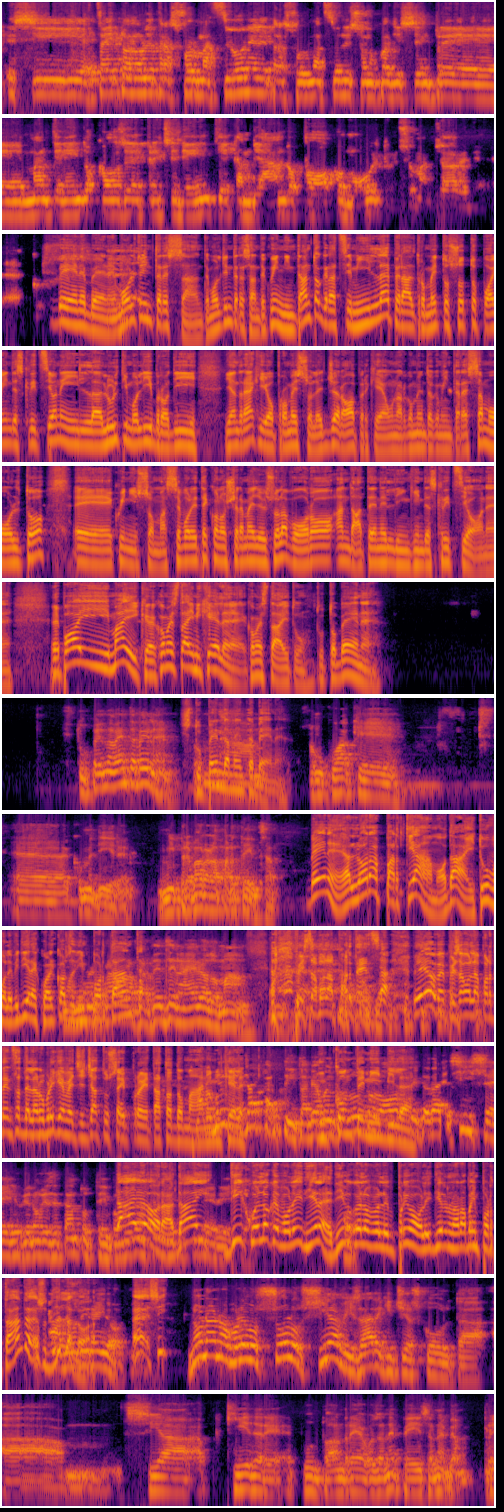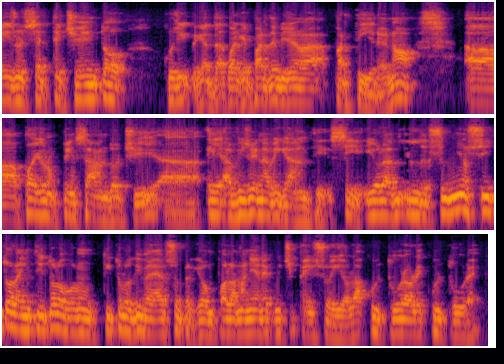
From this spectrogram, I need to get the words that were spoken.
si effettuano le trasformazioni e le trasformazioni sono quasi sempre mantenendo cose precedenti e cambiando poco, molto, insomma, vedere. Ecco. Bene, bene, molto interessante, molto interessante. Quindi intanto grazie mille, peraltro metto sotto poi in descrizione il, l'ultimo libro di, di, Andrea che io ho promesso leggerò perché è un argomento che mi interessa molto e quindi insomma se volete conoscere meglio il suo lavoro andate nel link in descrizione. E poi Mike, come stai Michele? Come stai tu? Tutto bene? Stupendamente bene. Stupendamente sono, bene. Sono qua che, eh, come dire, mi preparo alla partenza. Bene, allora partiamo. Dai, tu volevi dire qualcosa di importante? La partenza in aereo domani. pensavo alla partenza. eh, vabbè, pensavo alla partenza della rubrica, invece già tu sei proiettato a domani, Ma Michele. È già partita, abbiamo incontenibile. Dai, sì, serio, che non è tanto tempo. Dai, ora, dai, di quello che volevi dire. Di quello che prima volevi dire una roba importante, adesso ah, dillo allora. io. Eh, sì. No, no, no, volevo solo sia avvisare chi ci ascolta, a, sia chiedere appunto a Andrea cosa ne pensa. Noi abbiamo preso il 700 così perché da qualche parte bisogna partire, no? Uh, poi uno pensandoci uh, e avviso ai naviganti, sì, io la, il, sul mio sito la intitolo con un titolo diverso perché è un po' la maniera in cui ci penso io, la cultura o le culture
